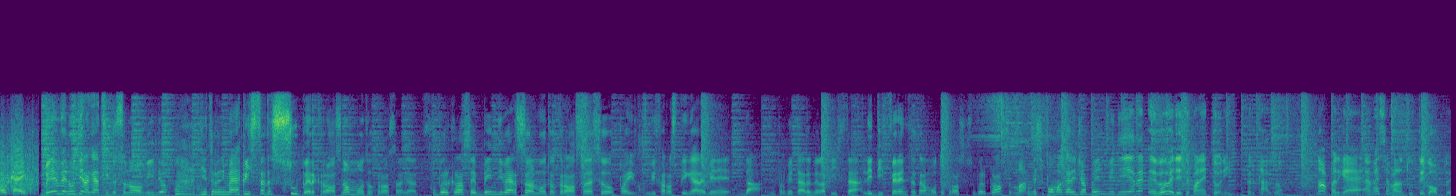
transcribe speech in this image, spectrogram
Ok. Benvenuti ragazzi in questo nuovo video. Ah, Dietro di me pista da supercross. Non motocross ragazzi. Supercross è ben diverso dal motocross. Adesso poi vi farò spiegare bene dal proprietario della pista Le differenze tra motocross e supercross Ma come si può magari già ben vedere. E voi vedete panettoni per caso? No perché a me sembrano tutte gobbe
